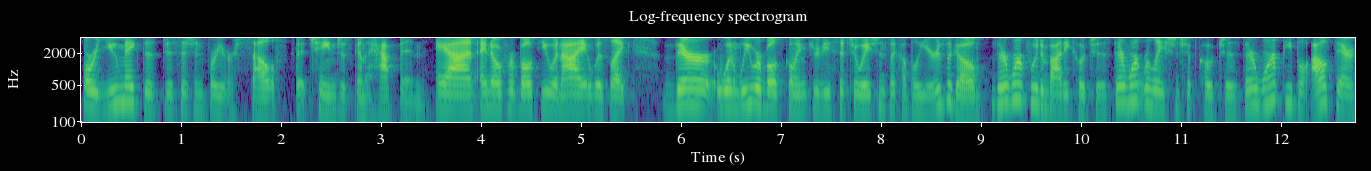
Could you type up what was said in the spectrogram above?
or you make this decision for yourself that change is going to happen. And I know for both you and I, it was like there, when we were both going through these situations a couple years ago, there weren't food and body coaches, there weren't relationship coaches, there weren't people out there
